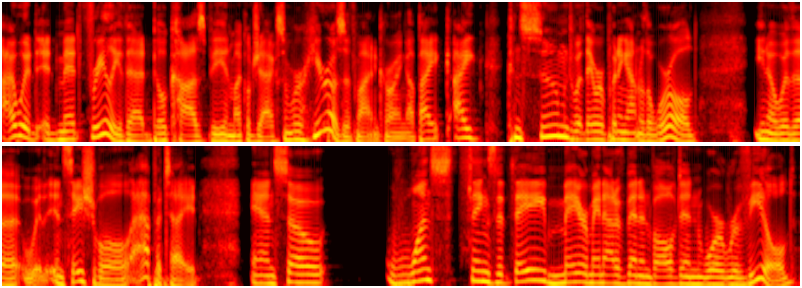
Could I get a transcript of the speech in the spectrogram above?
I would admit freely that Bill Cosby and Michael Jackson were heroes of mine growing up. I I consumed what they were putting out into the world, you know, with a with insatiable appetite, and so once things that they may or may not have been involved in were revealed,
